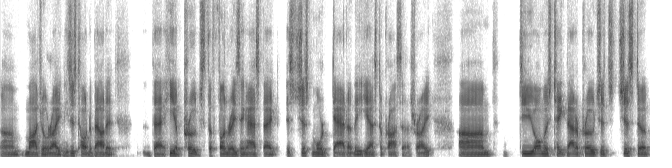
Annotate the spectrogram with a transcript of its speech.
um, module, right? And he just talked about it that he approached the fundraising aspect is just more data that he has to process, right? Um, do you almost take that approach? It's just a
